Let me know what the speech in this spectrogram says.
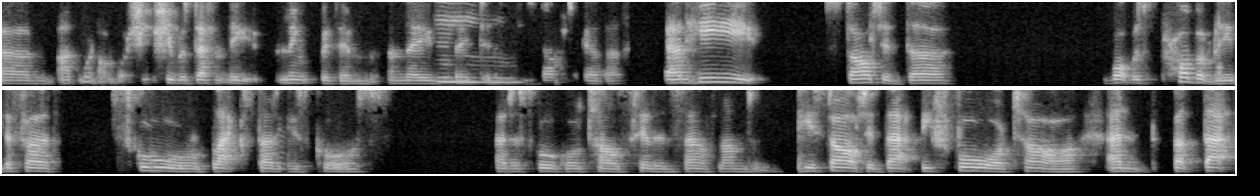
um, uh, well, not, she, she was definitely linked with him and they, mm. they did some mm. stuff together. And he started the, what was probably the first school black studies course at a school called Tulse Hill in South London. He started that before TAR, and but that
